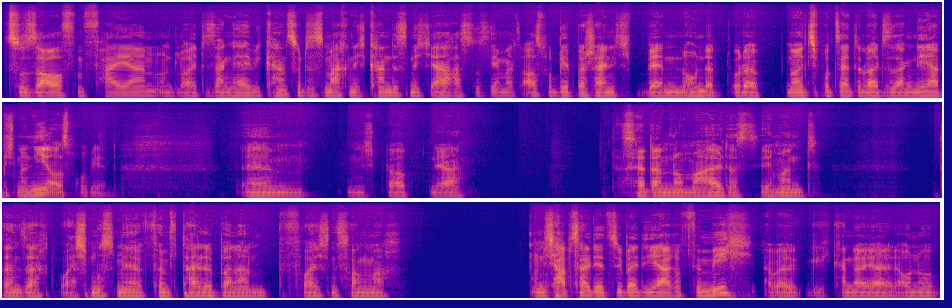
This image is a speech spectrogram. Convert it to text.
zu saufen, feiern und Leute sagen, hey, wie kannst du das machen? Ich kann das nicht. Ja, hast du es jemals ausprobiert? Wahrscheinlich werden 100 oder 90 Prozent der Leute sagen, nee, habe ich noch nie ausprobiert. Ähm, und ich glaube, ja, das ist ja dann normal, dass jemand dann sagt, boah, ich muss mir fünf Teile ballern, bevor ich einen Song mache. Und ich habe es halt jetzt über die Jahre für mich, aber ich kann da ja auch nur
